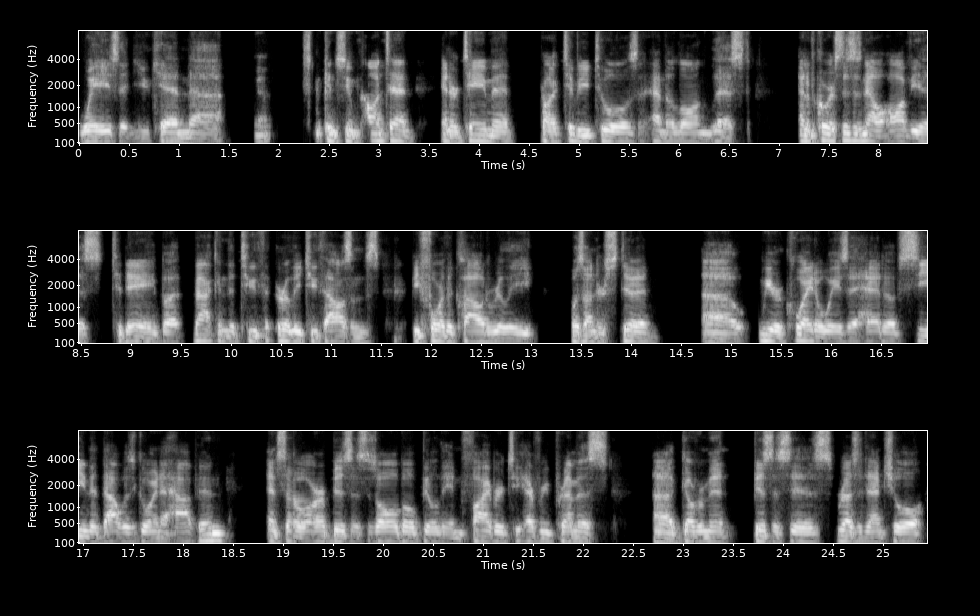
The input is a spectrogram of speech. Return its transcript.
ways that you can uh, yeah. consume content, entertainment, productivity tools, and the long list. And of course, this is now obvious today, but back in the two, early 2000s, before the cloud really was understood, uh, we were quite a ways ahead of seeing that that was going to happen. And so our business is all about building fiber to every premise, uh, government, businesses, residential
